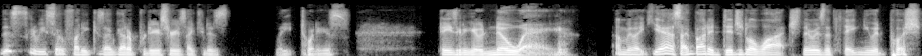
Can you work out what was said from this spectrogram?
This is gonna be so funny because I've got a producer who's like in his late twenties, and he's gonna go, "No way." I'll be like, "Yes, I bought a digital watch. There was a thing you would push,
